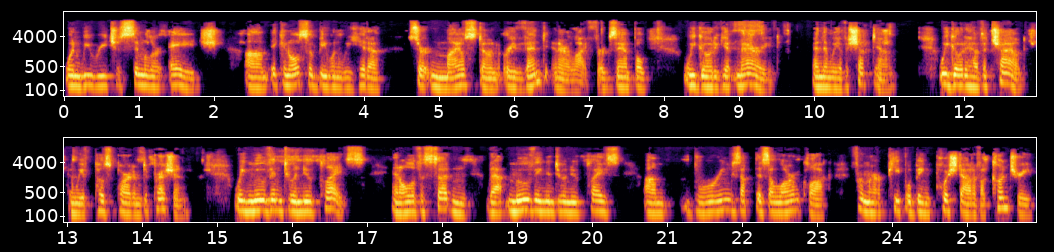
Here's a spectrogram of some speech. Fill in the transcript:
when we reach a similar age. Um, it can also be when we hit a certain milestone or event in our life. For example, we go to get married and then we have a shutdown. We go to have a child and we have postpartum depression. We move into a new place, and all of a sudden, that moving into a new place um, brings up this alarm clock from our people being pushed out of a country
